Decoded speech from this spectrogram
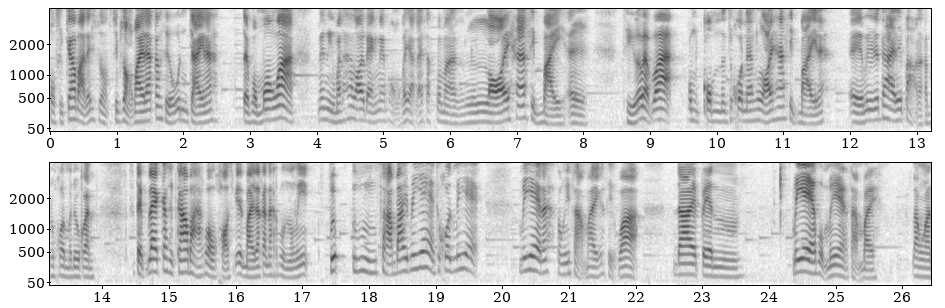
69 บาทได้ 12 12ใบแล้วก็ถือว่าอุ่นใจนะ แต่ผมมองว่าในหนึ่งพันห้าร้อยแบงค์เนี่ยผมก็อยากได้สักประมาณร้อยห้าสิบใบ เออ ถือว่าแบบว่ากลมๆนะทุกคนนะร้อยห้าสิบใบนะ เออไม่รู้จะได้หรือเปล่านะครับ ทุกคนมาดูกัน สเต็ปแรก99บาทครับผมขอ11ใบแล้วกันนะครับผมตรงนี้ฟึบสามใบไม่แย่ ทุกคนไม่แย่ ไม่แย่นะ ตรงนี้สามใบก็ถือว่าได้เป็น ไม่แย่ครับผมไม่แย่สามใบรางวัล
